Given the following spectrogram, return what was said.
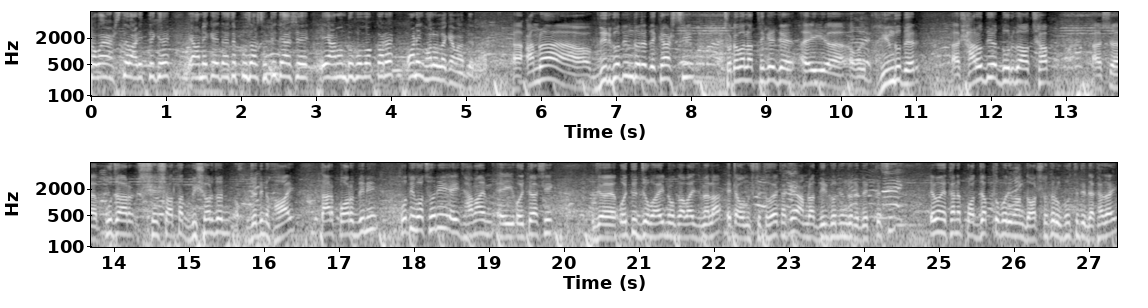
সবাই আসছে বাড়ির থেকে। অনেকে দেখছে পূজার ছুটিতে আসে এই আনন্দ উপভোগ করে। অনেক ভালো লাগে আমাদের। আমরা দীর্ঘদিন ধরে দেখে আসছি, ছোটবেলা থেকে যে এই হিন্দুদের শারদীয় দুর্গা উৎসব পূজার শেষ অর্থাৎ বিসর্জন যেদিন হয়, তার পরদিনই প্রতি বছরই এই ঝামাই, এই ঐতিহাসিক যে ঐতিহ্যবাহী নৌকাবাইজ মেলা এটা অনুষ্ঠিত হয়ে থাকে। আমরা দীর্ঘদিন ধরে দেখতেছি। এবং এখানে পর্যাপ্ত পরিমাণ দর্শকের উপস্থিতি দেখা যায়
